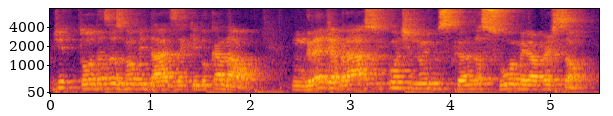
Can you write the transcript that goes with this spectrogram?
de todas as novidades aqui do canal. Um grande abraço e continue buscando a sua melhor versão.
